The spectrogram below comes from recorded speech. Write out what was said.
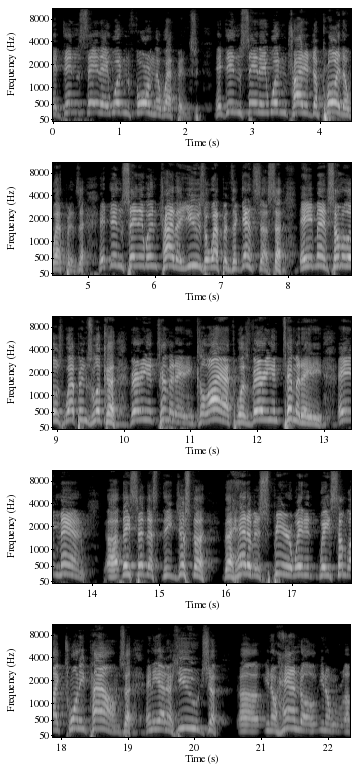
It didn't say they wouldn't form the weapons. It didn't say they wouldn't try to deploy the weapons. It didn't say they wouldn't try to use the weapons against us. Uh, amen. Some of those weapons look uh, very intimidating. Goliath was very intimidating. Amen. Uh, they said that the, just the, the head of his spear weighed, weighed something like 20 pounds, uh, and he had a huge uh, you know, handle, you know, a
